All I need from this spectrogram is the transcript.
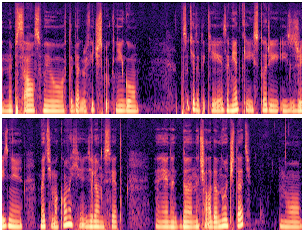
написал свою автобиографическую книгу. По сути, это такие заметки, истории из жизни Мэтью МакКонахи «Зеленый свет». Я ее до, начала давно читать, но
